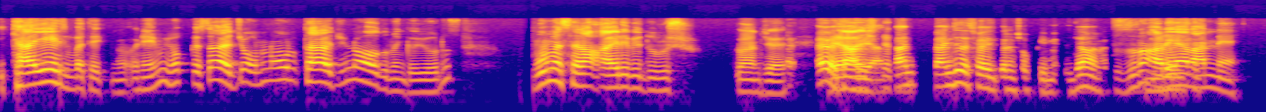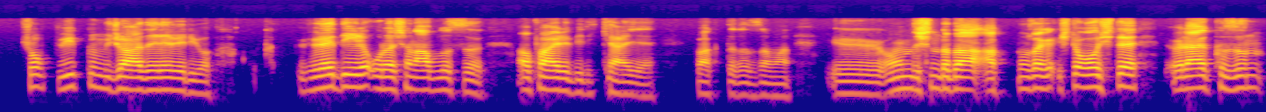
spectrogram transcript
hikayeye hizmet etmiyor. Önemi yok ve sadece onun o tercihi ne olduğunu görüyoruz. Bu mesela ayrı bir duruş bence. E, evet Veya abi işte, ya. Ben, bence de söylediklerin çok kıymetli. Devam et. Kızını arayan çok... anne çok büyük bir mücadele veriyor. Freddy ile uğraşan ablası apayrı bir hikaye baktığınız zaman. Ee, onun dışında da aklımıza işte o işte ölen kızın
